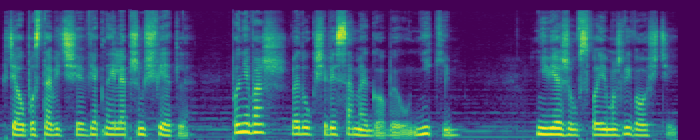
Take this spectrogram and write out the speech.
Chciał postawić się w jak najlepszym świetle, ponieważ według siebie samego był nikim. Nie wierzył w swoje możliwości,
